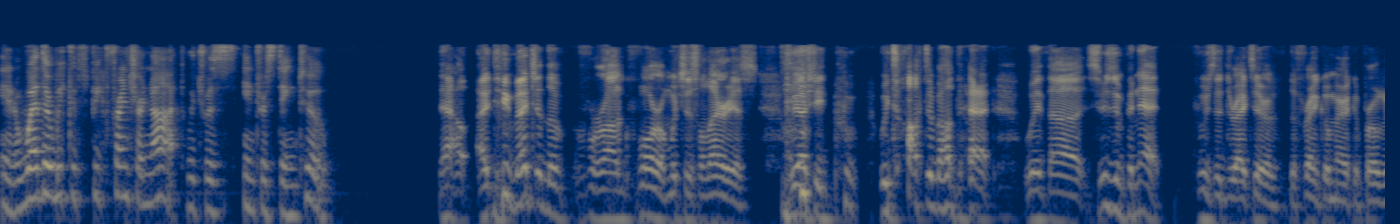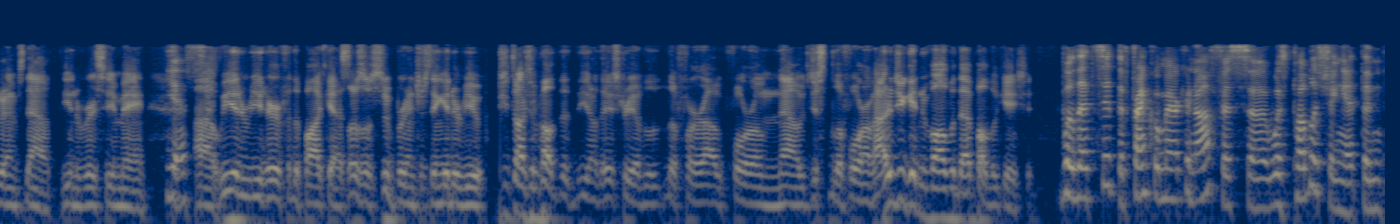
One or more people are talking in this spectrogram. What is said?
you know whether we could speak french or not which was interesting too Now, you mentioned the Frog Forum, which is hilarious. We actually we talked about that with uh, Susan Pinette who's the director of the Franco-American programs now at the University of Maine. Yes. Uh, we interviewed her for the podcast. That was a super interesting interview. She talked about the you know the history of the, FAROG Forum, now just the Forum. How did you get involved with that publication? Well, that's it. The Franco-American office uh, was publishing it, and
